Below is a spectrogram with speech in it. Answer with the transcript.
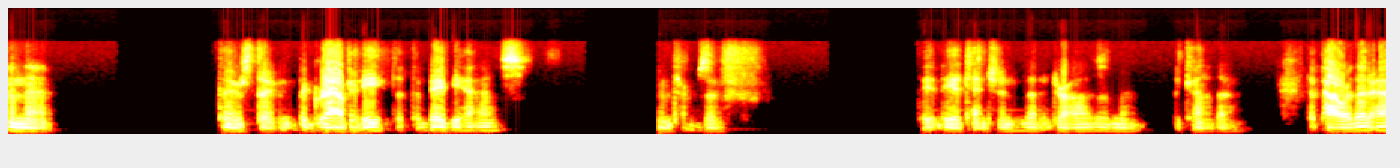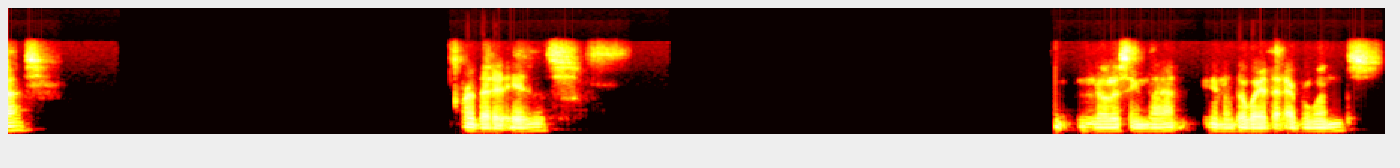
And that there's the, the gravity that the baby has in terms of the, the attention that it draws and the, the kind of the, the power that it has. Or that it is. Noticing that, you know, the way that everyone's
